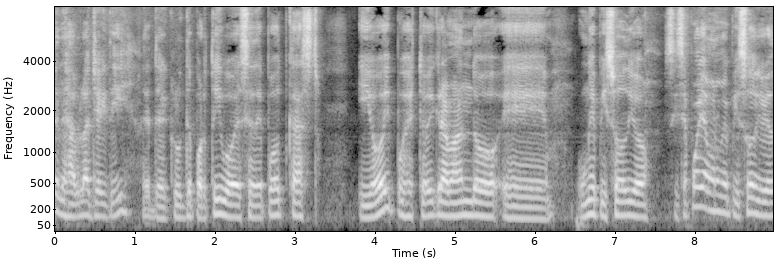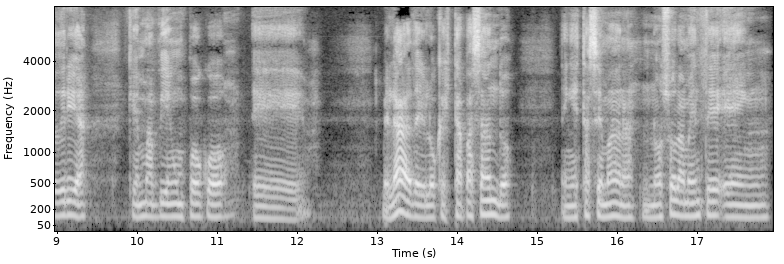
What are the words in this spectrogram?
Les habla JD desde el Club Deportivo SD Podcast y hoy pues estoy grabando eh, un episodio, si se puede llamar un episodio yo diría que es más bien un poco, eh, ¿verdad? De lo que está pasando en esta semana, no solamente en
